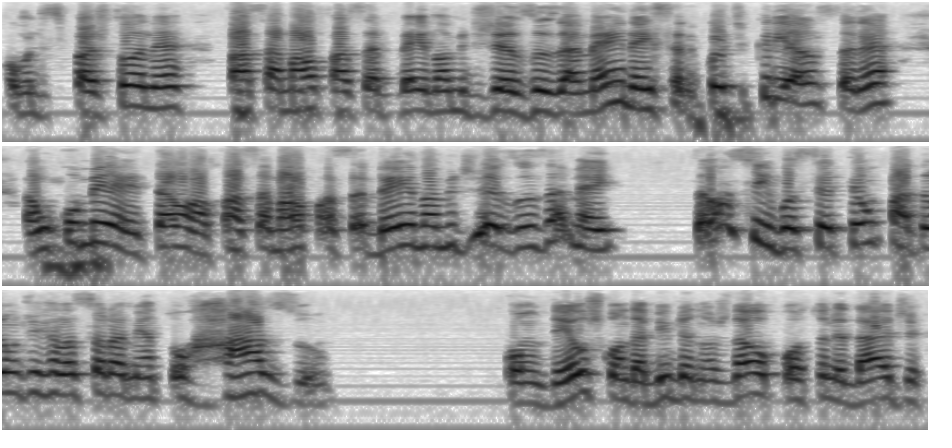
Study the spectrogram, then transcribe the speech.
como disse o pastor, né, faça mal, faça bem em nome de Jesus, amém, né, isso é coisa de criança, né, vamos comer, então, ó, faça mal, faça bem em nome de Jesus, amém. Então, assim, você ter um padrão de relacionamento raso com Deus, quando a Bíblia nos dá a oportunidade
